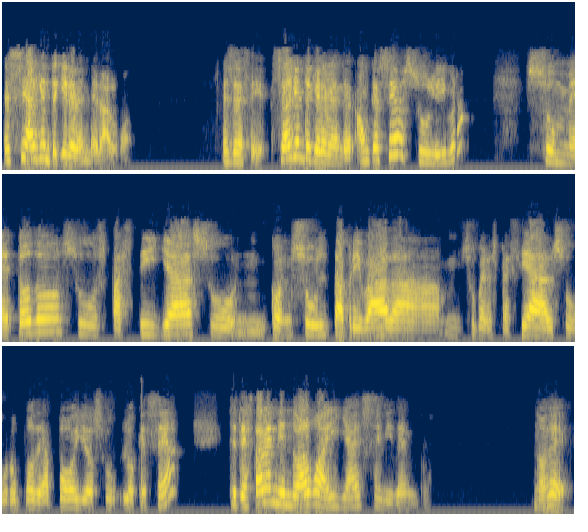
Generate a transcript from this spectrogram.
es si alguien te quiere vender algo. Es decir, si alguien te quiere vender, aunque sea su libro, su método, sus pastillas, su consulta privada súper especial, su grupo de apoyo, su, lo que sea, si te está vendiendo algo ahí ya es evidente. ¿No? De,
